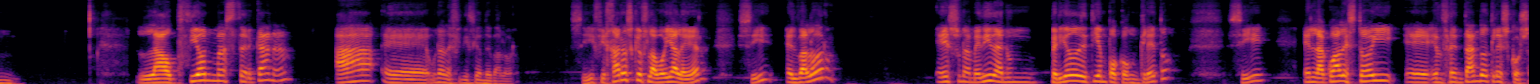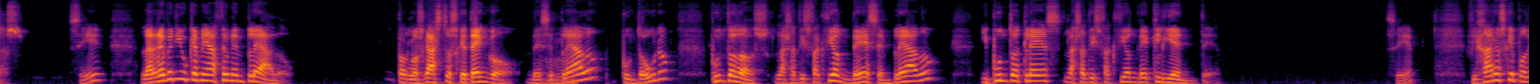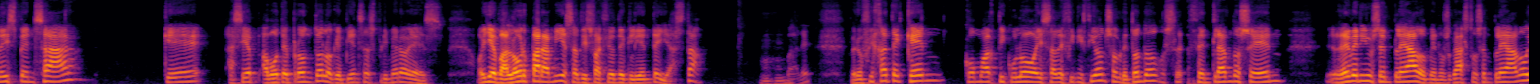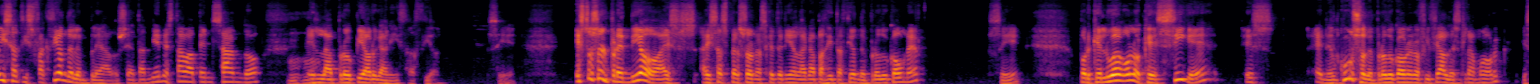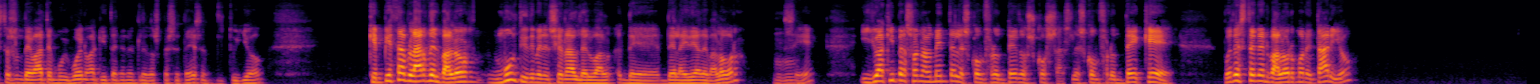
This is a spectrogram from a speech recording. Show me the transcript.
la opción más cercana a eh, una definición de valor. ¿Sí? Fijaros que os la voy a leer, ¿sí? El valor es una medida en un periodo de tiempo concreto, ¿sí? En la cual estoy eh, enfrentando tres cosas, ¿sí? La revenue que me hace un empleado por los gastos que tengo de ese empleado, punto uno. Punto dos, la satisfacción de ese empleado. Y punto tres, la satisfacción de cliente. ¿Sí? Fijaros que podéis pensar que así a bote pronto lo que piensas primero es, oye, valor para mí es satisfacción de cliente y ya está. ¿Vale? Pero fíjate Ken cómo articuló esa definición, sobre todo centrándose en revenues empleado menos gastos empleado y satisfacción del empleado. O sea, también estaba pensando en la propia organización. Sí. Esto sorprendió a, esas personas que tenían la capacitación de Product Owner, ¿sí? Porque luego lo que sigue es en el curso de Product Owner oficial de Scrum.org, esto es un debate muy bueno aquí tener entre dos PSTs, entre tú y yo, que empieza a hablar del valor multidimensional de, la idea de valor, ¿sí? Y yo aquí personalmente les confronté dos cosas. Les confronté que puedes tener valor monetario,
